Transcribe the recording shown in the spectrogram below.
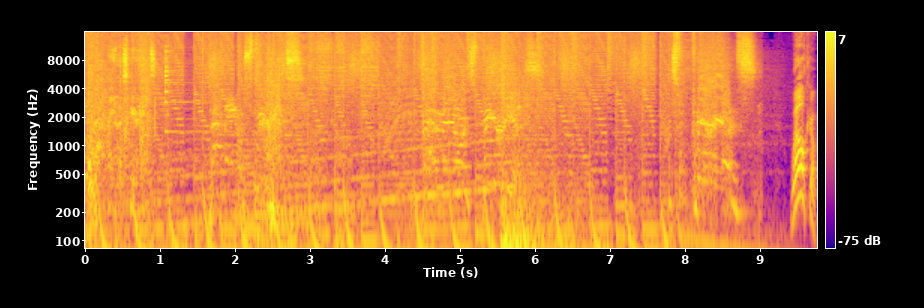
Pat Mayo Experience. Pat Mayo Experience. Pat Mayo Experience. Experience. Welcome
